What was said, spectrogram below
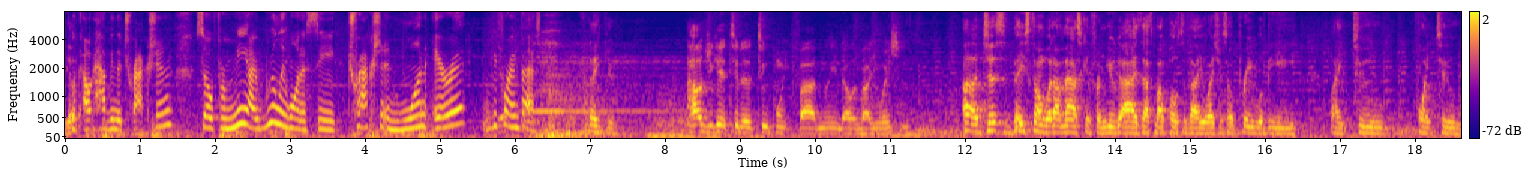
Yep. without having the traction. So for me, I really want to see traction in one area before I invest. Thank you. How'd you get to the $2.5 million valuation? Uh, just based on what I'm asking from you guys, that's my post evaluation. So pre would be like 2.2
